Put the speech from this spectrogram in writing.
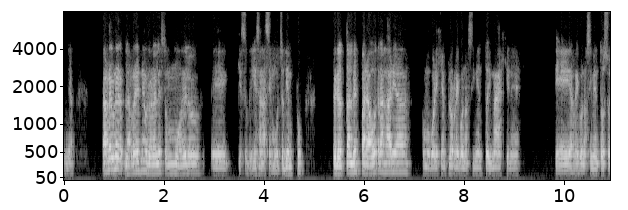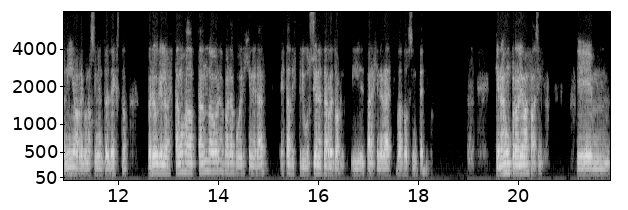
¿ya? Las, redes, las redes neuronales son modelos eh, que se utilizan hace mucho tiempo, pero tal vez para otras áreas, como por ejemplo reconocimiento de imágenes, eh, reconocimiento de sonido, reconocimiento de texto, pero que los estamos adaptando ahora para poder generar estas distribuciones de retorno y para generar estos datos sintéticos, que no es un problema fácil. Eh,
